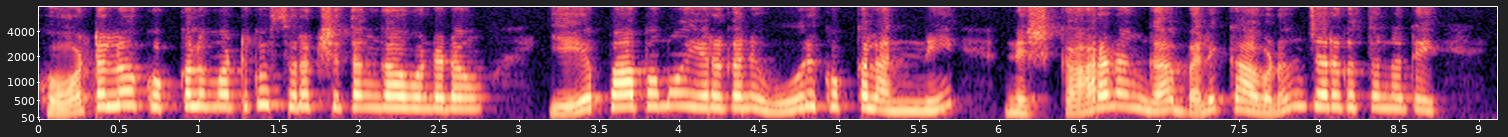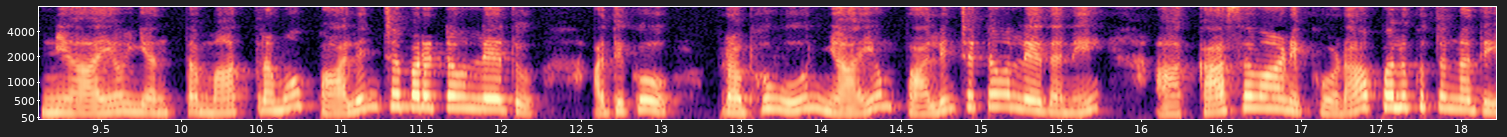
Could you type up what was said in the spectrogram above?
కోటలో కుక్కలు మటుకు సురక్షితంగా ఉండడం ఏ పాపమో ఎరగని ఊరి కుక్కలన్నీ నిష్కారణంగా బలి కావడం జరుగుతున్నది. న్యాయం ఎంత మాత్రమూ పాలించబడటం లేదు. అదిగో ప్రభువు న్యాయం పాలించటం లేదని ఆకాశవాణి కూడా పలుకుతున్నది.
